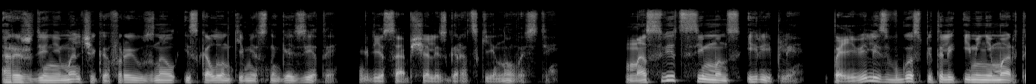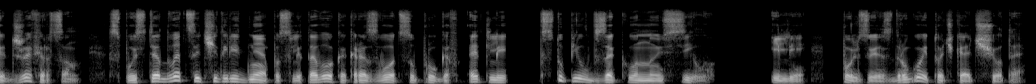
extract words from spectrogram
О рождении мальчиков Рэй узнал из колонки местной газеты, где сообщались городские новости. На свет Симмонс и Рипли появились в госпитале имени Марты Джефферсон спустя 24 дня после того, как развод супругов Этли вступил в законную силу. Или, пользуясь другой точкой отсчета,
